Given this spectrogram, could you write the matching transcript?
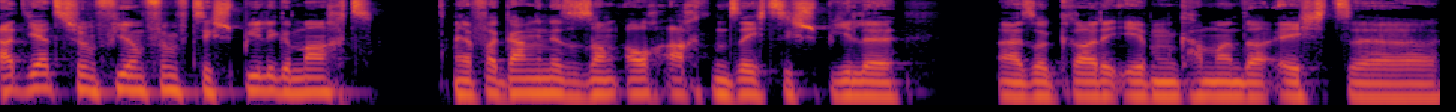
hat jetzt schon 54 Spiele gemacht. In der vergangenen Saison auch 68 Spiele. Also gerade eben kann man da echt äh,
